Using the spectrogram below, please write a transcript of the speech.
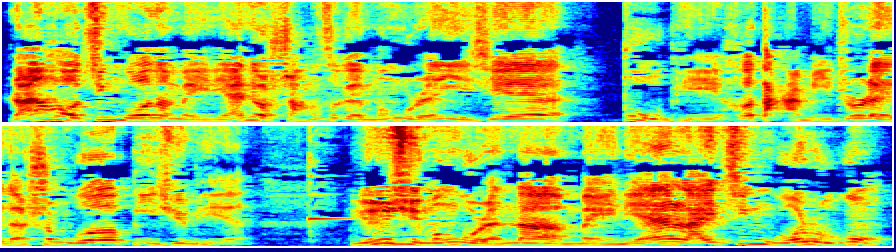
然后金国呢，每年就赏赐给蒙古人一些布匹和大米之类的生活必需品，允许蒙古人呢每年来金国入贡，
